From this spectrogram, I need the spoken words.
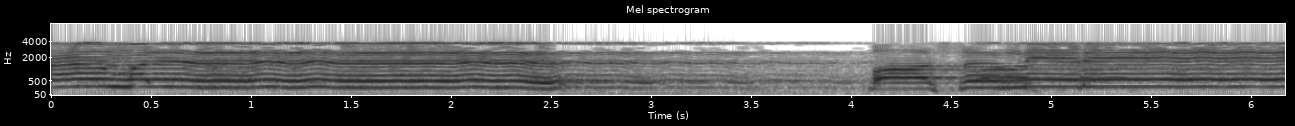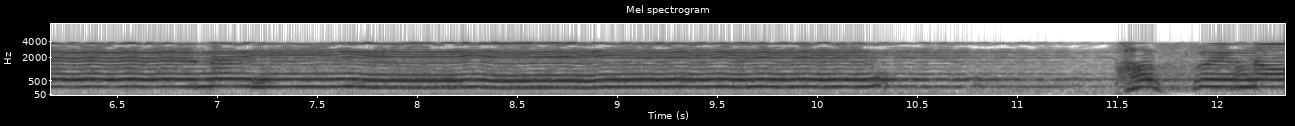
عمل پاس میرے نہیں۔ پھنسنا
